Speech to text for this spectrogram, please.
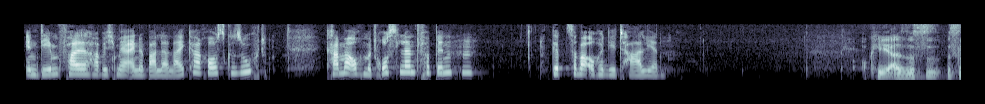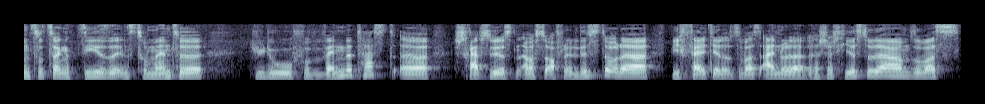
In dem Fall habe ich mir eine Balalaika rausgesucht. Kann man auch mit Russland verbinden, gibt es aber auch in Italien. Okay, also es sind sozusagen diese Instrumente, die du verwendet hast. Äh, schreibst du dir das dann einfach so auf eine Liste oder wie fällt dir sowas ein oder recherchierst du da, um sowas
